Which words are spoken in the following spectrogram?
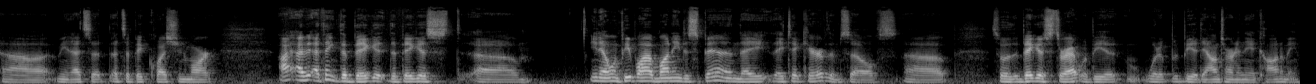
Uh, I mean, that's a that's a big question mark. I, I think the big the biggest, um, you know, when people have money to spend, they they take care of themselves. So the biggest threat would be a, would would be a downturn in the economy.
